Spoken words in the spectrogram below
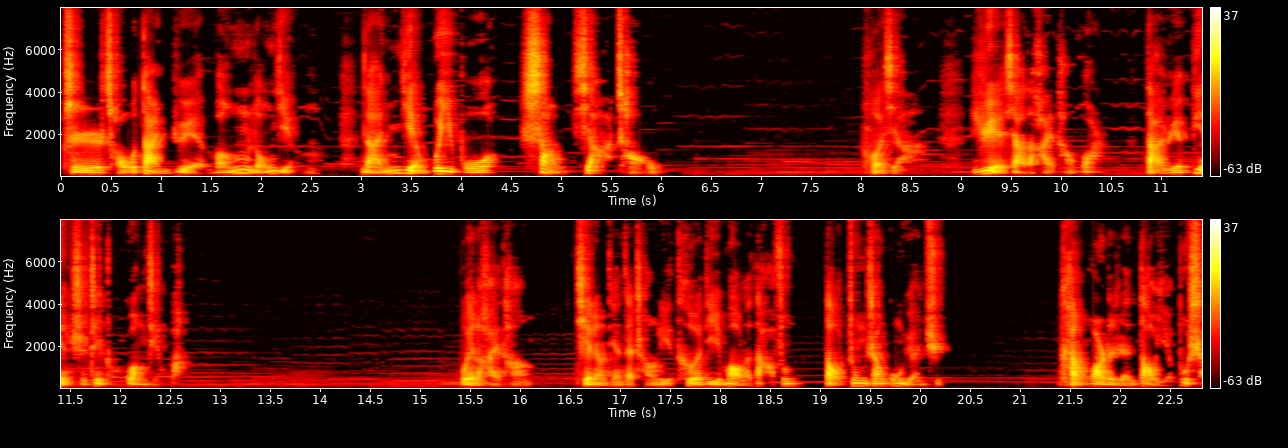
只愁淡月朦胧影，难验微波上下潮。”我想，月下的海棠花，大约便是这种光景吧。为了海棠，前两天在城里特地冒了大风，到中山公园去看花的人倒也不少，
